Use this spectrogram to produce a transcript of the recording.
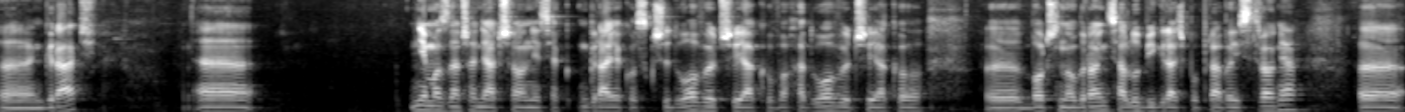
e, grać. E, Nie ma znaczenia, czy on jest jak, gra jako skrzydłowy, czy jako wahadłowy, czy jako e, boczny obrońca. Lubi grać po prawej stronie, e,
